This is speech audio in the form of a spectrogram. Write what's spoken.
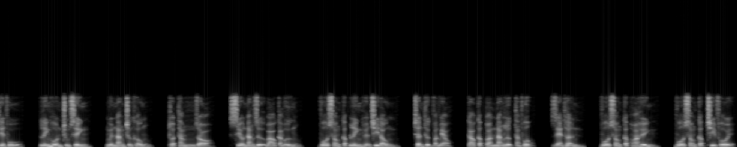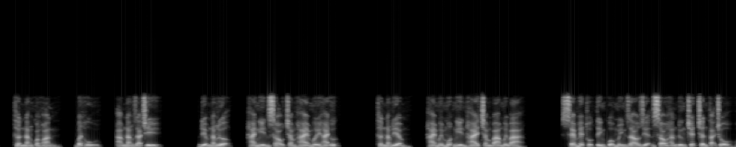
Thiên phú, linh hồn trùng sinh, nguyên năng trường khống, thuật thăm dò, siêu năng dự báo cảm ứng, vô song cấp linh huyễn tri đồng chân thực văn mẹo, cao cấp toàn năng lực tăng phúc, rèn thần, vô song cấp hóa hình, vô song cấp chi phối, thần năng quang hoàn, bất hủ, ám năng gia trì. Điểm năng lượng 2.622 ức. Thần năng điểm 21.233 xem hết thuộc tính của mình giao diện sau hắn đứng chết chân tại chỗ.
